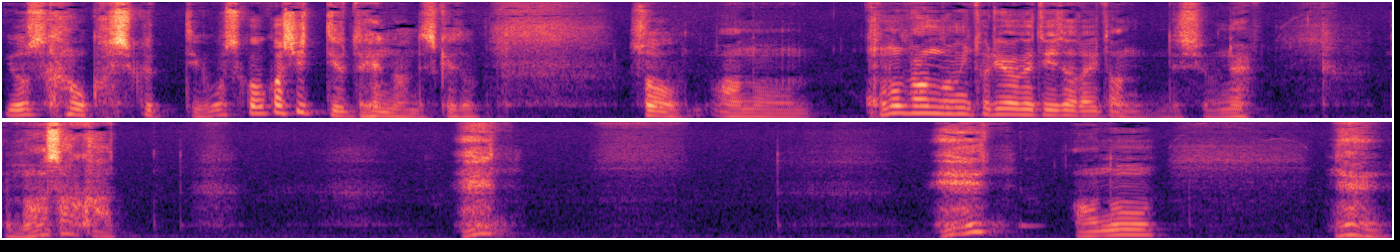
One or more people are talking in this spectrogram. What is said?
様子がおかしくって様子がおかしいって言うと変なんですけどそうあのこの番組取り上げていただいたんですよね。でまさかええ？あのね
